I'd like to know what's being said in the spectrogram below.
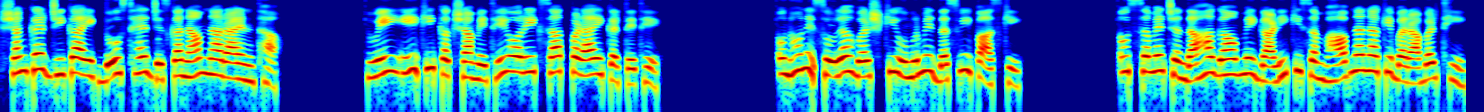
शंकर जी का एक दोस्त है, जिसका नाम नारायण था। वे एक ही कक्षा में थे और एक साथ पढ़ाई करते थे। उन्होंने 16 वर्ष की उम्र में दसवीं पास की। उस समय चंदाहा गाँव में गाड़ी की संभावना ना के बराबर थी।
